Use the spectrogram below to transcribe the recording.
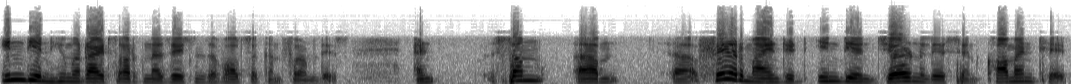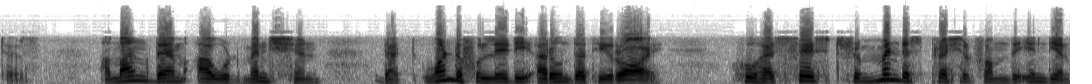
Indian human rights organizations have also confirmed this. And some um, uh, fair-minded Indian journalists and commentators. Among them, I would mention that wonderful lady Arundhati Roy, who has faced tremendous pressure from the Indian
